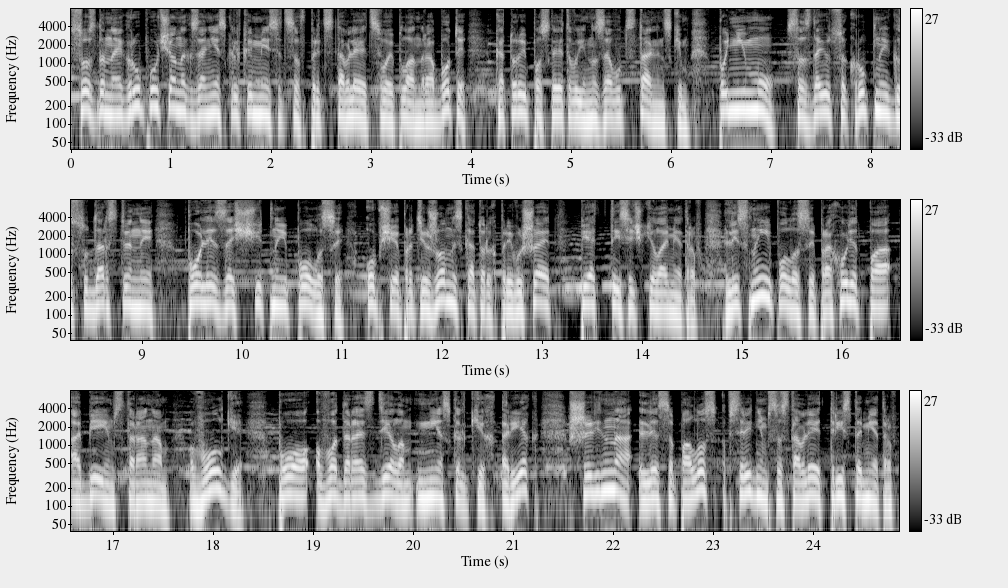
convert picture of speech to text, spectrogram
Созданная группа ученых за несколько месяцев представляет свой план работы, который после этого и назовут сталинским. По нему создаются крупные государственные полезащитные полосы, общая протяженность которых превышает 5000 километров. Лесные полосы проходят по обеим сторонам Волги, по водоразделам нескольких рек рек, ширина лесополос в среднем составляет 300 метров,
